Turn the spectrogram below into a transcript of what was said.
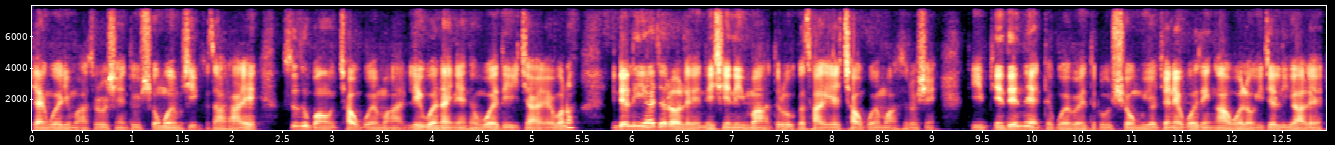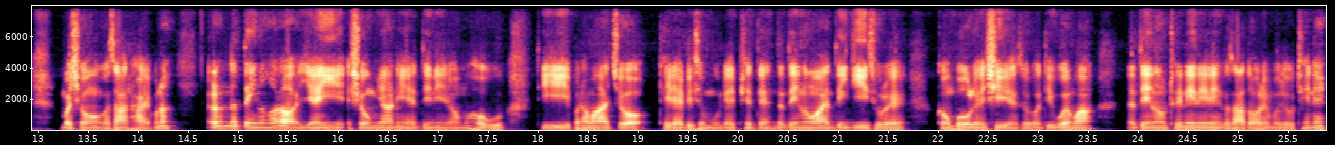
ပြိုင်ပွဲဒီမှာဆိုလို့ရှိရင်သူရှုံးပွဲမရှိကစားထားတယ်စုစုပေါင်း6ပွဲမှာ4ပွဲနိုင်တယ်2ပွဲတည်ကြရတယ်ဗောနော်အီတလီကကျတော့လေ Nation League မှာသူတို့ကစားရဲ့6ပွဲမှာဆိုလို့ရှိရင်ဒီပြင်သစ်နဲ့တပွဲပဲသူတို့ရှုံးပြီးတော့ကျန်တဲ့ပွဲစဉ်5ပွဲလုံးအီတလီကလည်းမရှုံးအောင်ကစားထားတယ်ဗောနော်အဲ့တော့နှစ်သိန်းလုံးကတော့ရန်ကြီးအရှုံးများနေတဲ့အတင်းတွေတော့မဟုတ်ဘူးဒီပထမအကျော့ထိထိုက်တွေ့ဆုံမှုလည်းဖြစ်တယ်နှစ်သိန်းလုံးကအတင်းကြီးဆိုတဲ့ဂုံဖို့လည်းရှိရဆိုတော့ဒီပွဲမှာ နှစ်သိန်းလုံးထိနေနေနေကစားတော့လိမ့်မယ်လို့ထင်တယ်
